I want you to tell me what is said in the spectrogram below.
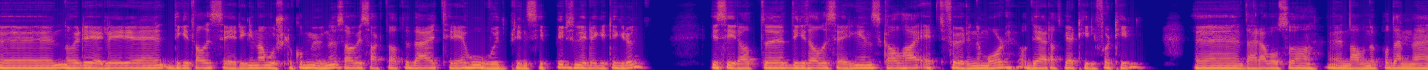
Eh, når det gjelder eh, digitaliseringen av Oslo kommune, så har vi sagt at det er tre hovedprinsipper som vi legger til grunn. Vi sier at digitaliseringen skal ha ett førende mål, og det er at vi er til for Tim. Derav også navnet på denne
